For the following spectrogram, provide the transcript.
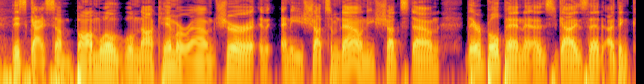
"This guy's some bum. We'll we'll knock him around, sure." And and he shuts them down. He shuts down their bullpen as guys that I think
